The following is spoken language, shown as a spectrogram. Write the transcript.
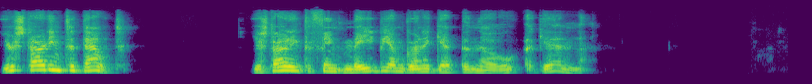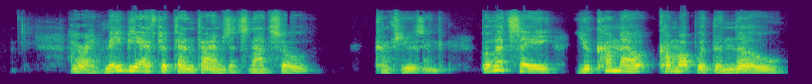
you're starting to doubt. You're starting to think maybe I'm going to get the no again. All right, maybe after 10 times it's not so confusing. But let's say you come out, come up with the no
